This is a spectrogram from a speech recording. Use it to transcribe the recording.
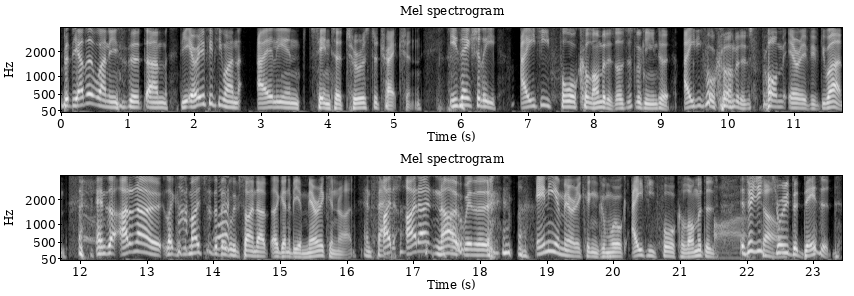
But the other one is that um, the Area 51 Alien Centre tourist attraction is actually 84 kilometres. I was just looking into it. 84 kilometres from Area 51. And so I don't know, like, 'cause most of the people who've signed up are going to be American, right? And I, fat. I don't know whether any American can walk 84 kilometres, especially Charles. through the desert.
